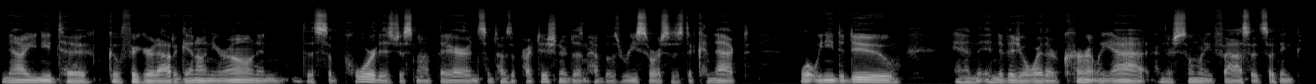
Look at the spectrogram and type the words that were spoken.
Now you need to go figure it out again on your own, and the support is just not there. And sometimes the practitioner doesn't have those resources to connect what we need to do and the individual where they're currently at. And there's so many facets. I think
